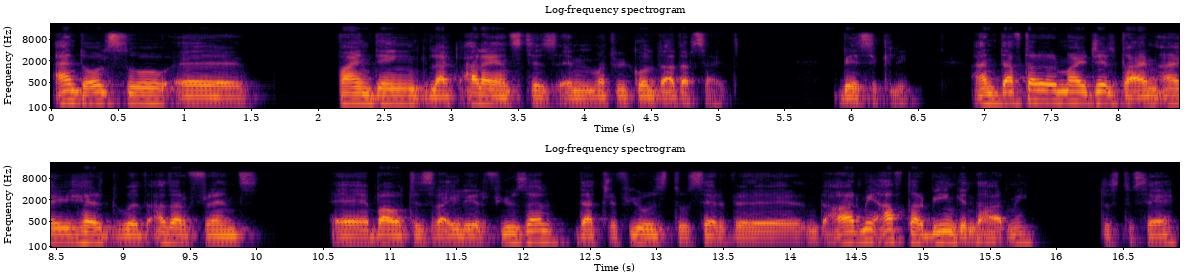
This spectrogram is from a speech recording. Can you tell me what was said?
and also uh, finding like alliances in what we call the other side, basically. And after my jail time, I heard with other friends uh, about Israeli refusal that refused to serve in the army after being in the army, just to say.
